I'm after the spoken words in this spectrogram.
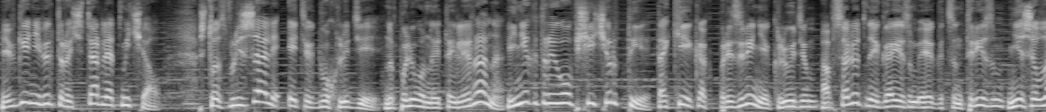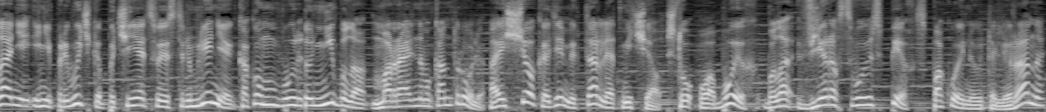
Евгений Викторович Тарли отмечал, что сближали этих двух людей, Наполеона и Тейлерана, и некоторые общие черты, такие как презрение к людям, абсолютный эгоизм и эгоцентризм, нежелание и непривычка подчинять свои стремления какому бы то ни было моральному контролю. А еще академик Тарли отмечал, что у обоих была вера в свой успех, спокойная у Толерана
